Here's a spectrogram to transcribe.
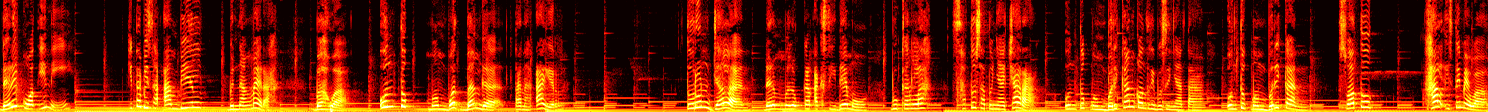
Dari quote ini, kita bisa ambil benang merah bahwa untuk membuat bangga tanah air, turun jalan dan melakukan aksi demo bukanlah satu-satunya cara untuk memberikan kontribusi nyata, untuk memberikan suatu hal istimewa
